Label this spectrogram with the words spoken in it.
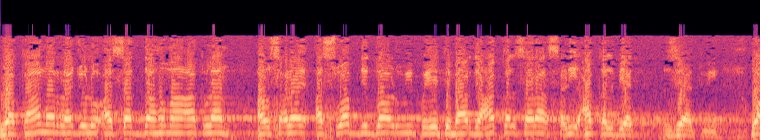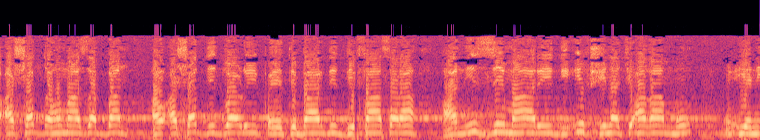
وکان الرجل اصدهما عقلا او سړی اسوب دی دواړو وی په اعتبار د عقل سره سړی عقل بیا زیات وی واشدهما زبا او اشد دی دواړو په اعتبار د دفاع سره عن الزمار دی اخشنه چې هغه یعنی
